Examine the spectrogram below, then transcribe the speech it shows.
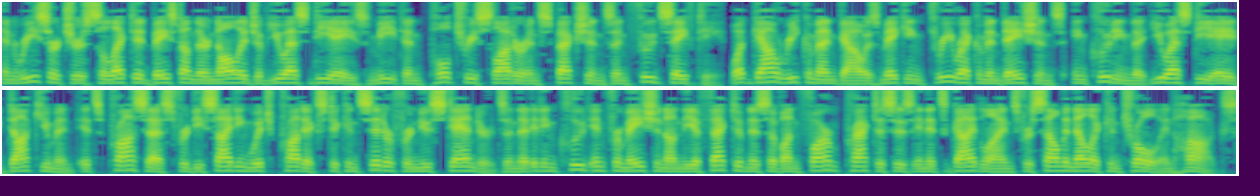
and researchers selected based on their knowledge of USDA's meat and poultry slaughter inspections and food safety. What GAO recommend GAO is making three recommendations, including that USDA document its process for deciding which products to consider for new standards and that it include information on the effectiveness of on-farm practices in its guidelines for salmonella control in hogs.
